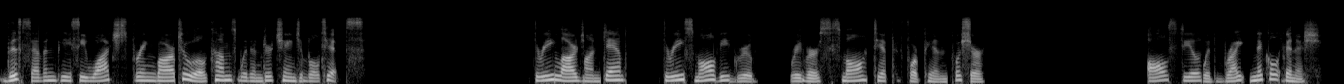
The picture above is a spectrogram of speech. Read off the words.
This 7PC watch spring bar tool comes with interchangeable tips. 3 large on damp, 3 small V-groove, reverse small tip for pin pusher. All steel with bright nickel finish.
